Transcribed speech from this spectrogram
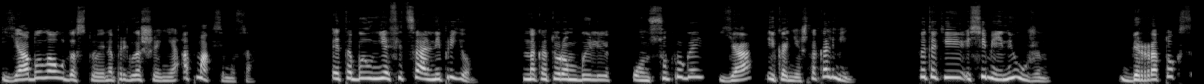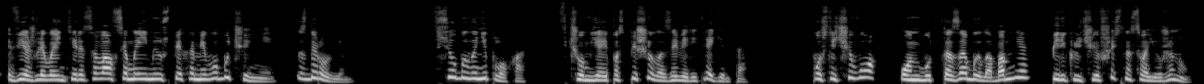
я была удостоена приглашения от Максимуса. Это был неофициальный прием, на котором были он с супругой, я и, конечно, Кальмин. Этакий семейный ужин. Берратокс вежливо интересовался моими успехами в обучении, здоровьем. Все было неплохо, в чем я и поспешила заверить регента. После чего он будто забыл обо мне, переключившись на свою жену.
